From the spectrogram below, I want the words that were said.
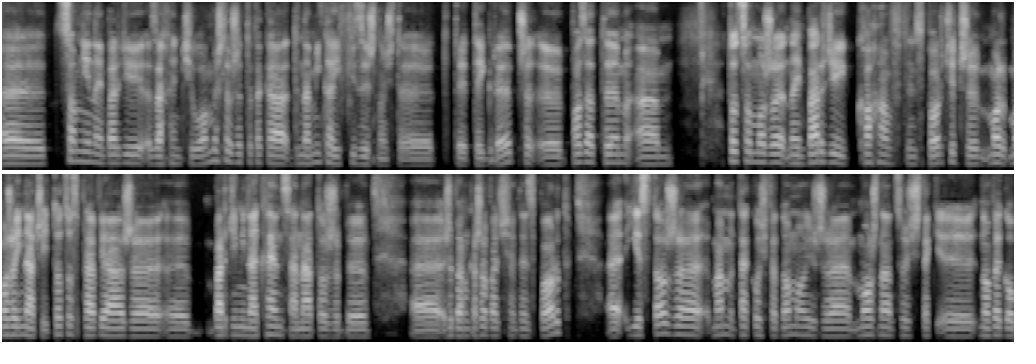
E, Co mnie najbardziej zachęciło? Myślę, że to taka dynamika i fizyczność te, te, tej gry. E, Poza tym, to co może najbardziej kocham w tym sporcie, czy mo- może inaczej, to co sprawia, że e, bardziej mi nakręca na to, żeby, e, żeby angażować się w ten sport, e, jest to, że mamy taką świadomość, że można coś tak, nowego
